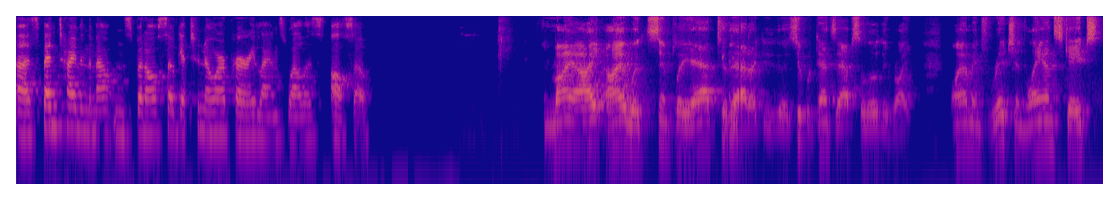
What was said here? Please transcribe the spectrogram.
uh, spend time in the mountains, but also get to know our prairie lands well as also. my, I, I would simply add to that, I, the superintendent's absolutely right. Wyoming's rich in landscapes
